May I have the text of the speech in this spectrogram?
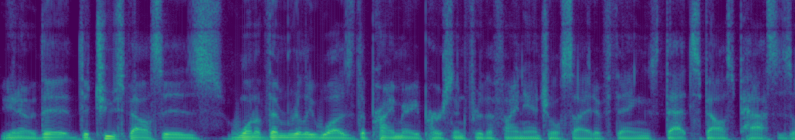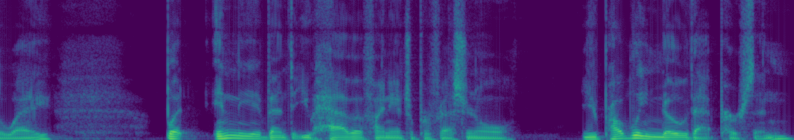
you know, the the two spouses, one of them really was the primary person for the financial side of things. That spouse passes away. But in the event that you have a financial professional, you probably know that person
